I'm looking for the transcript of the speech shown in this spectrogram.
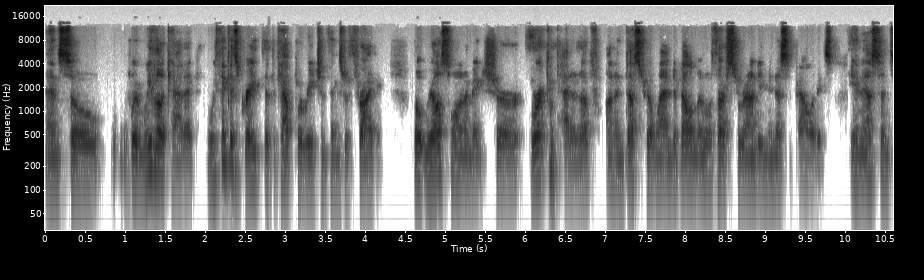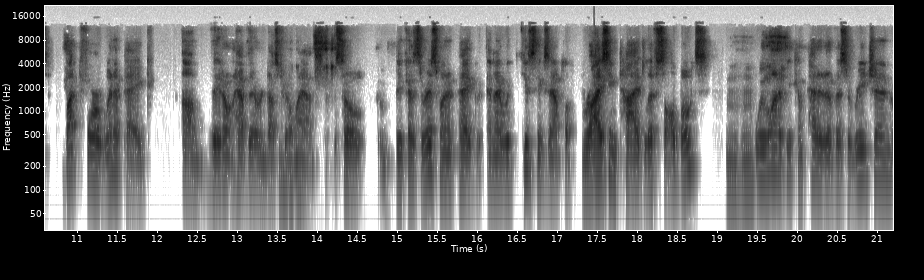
And so when we look at it we think it's great that the capital region things are thriving but we also want to make sure we're competitive on industrial land development with our surrounding municipalities. In essence but for winnipeg um, they don't have their industrial mm-hmm. lands. So, because there is Winnipeg, and I would use the example of rising tide lifts all boats. Mm-hmm. We want to be competitive as a region.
